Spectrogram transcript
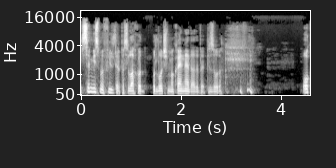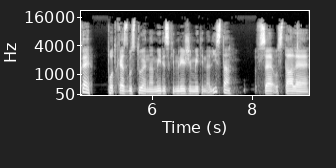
Vse mi smo filter, pa se lahko odločimo, kaj ne da v epizodo. ok, podcast gostuje na medijskem mreži Metina Lista, vse ostale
